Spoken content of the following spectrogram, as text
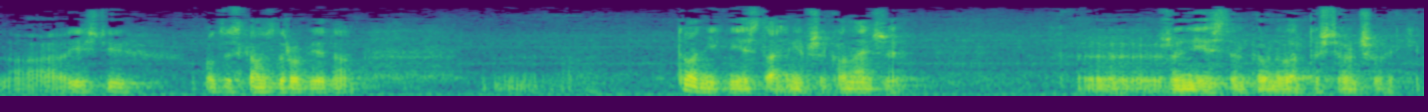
No, a jeśli odzyskam zdrowie, no, to nikt nie jest w stanie mnie przekonać, że, że nie jestem pełnowartościowym człowiekiem.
